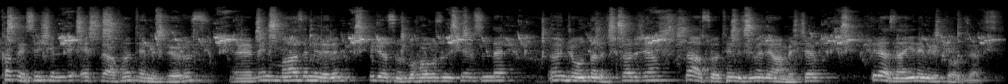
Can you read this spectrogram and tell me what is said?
kafesin şimdi etrafını temizliyoruz. Ee, benim malzemelerim biliyorsunuz bu havuzun içerisinde. Önce onları çıkaracağım. Daha sonra temizliğime devam edeceğim. Birazdan yine birlikte olacağız.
